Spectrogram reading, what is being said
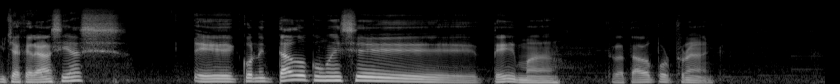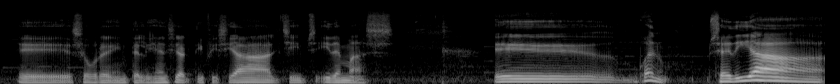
Muchas gracias. Eh, conectado con ese tema tratado por Frank eh, sobre inteligencia artificial, chips y demás, eh, bueno, sería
